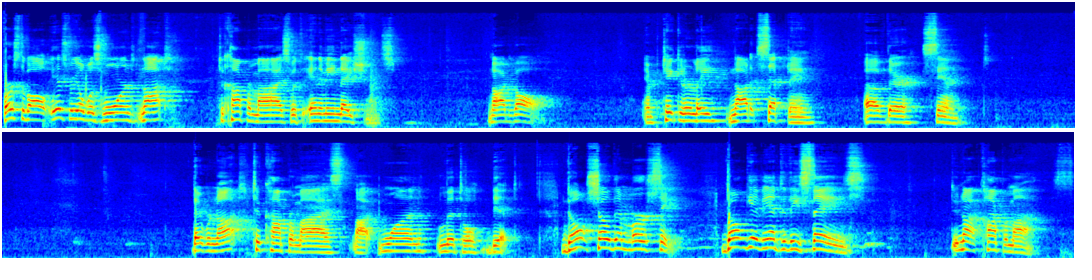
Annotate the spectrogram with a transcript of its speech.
First of all, Israel was warned not to compromise with enemy nations. Not at all and particularly not accepting of their sins. They were not to compromise not one little bit. Don't show them mercy. Don't give in to these things. Do not compromise.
